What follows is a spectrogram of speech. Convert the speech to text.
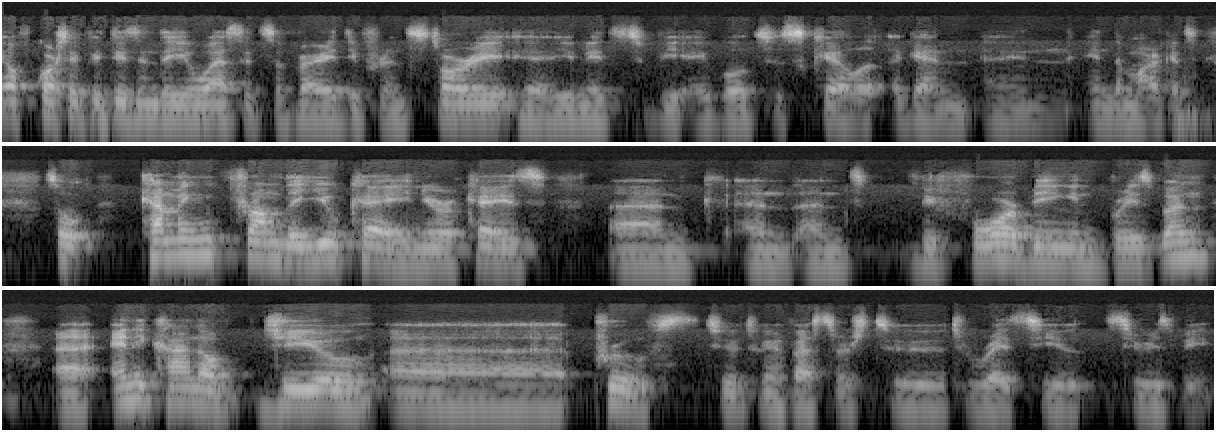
of course, if it is in the US, it's a very different story. Uh, you need to be able to scale again in, in the market. So coming from the UK, in your case, and, and, and before being in Brisbane, uh, any kind of geo uh, proofs to, to investors to, to raise Series B?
